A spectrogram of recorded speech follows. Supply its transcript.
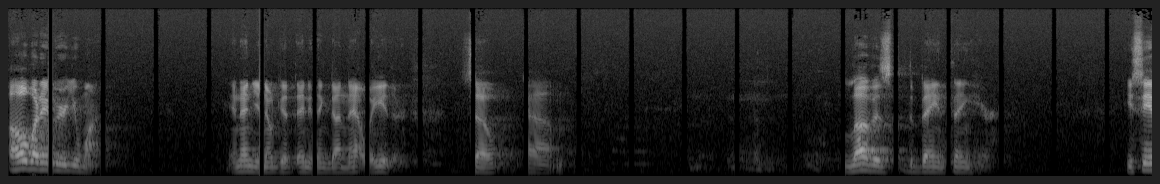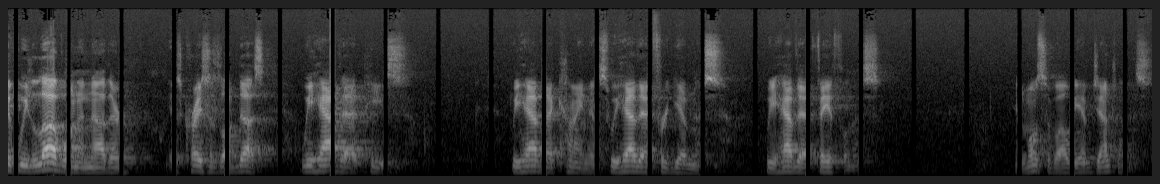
Oh, whatever you want. And then you don't get anything done that way either. So, um, love is the main thing here. You see, if we love one another as Christ has loved us, we have that peace. We have that kindness. We have that forgiveness. We have that faithfulness. And most of all, we have gentleness.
